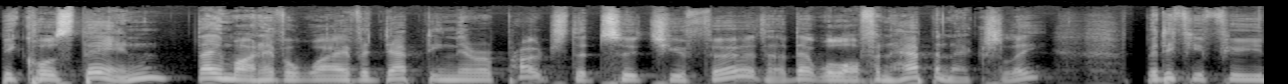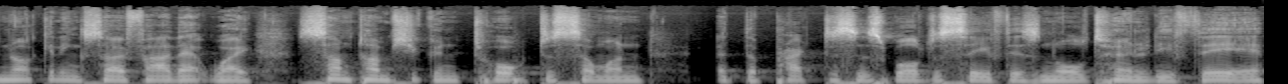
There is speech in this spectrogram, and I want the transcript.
because then they might have a way of adapting their approach that suits you further. That will often happen actually. But if you feel you're not getting so far that way, sometimes you can talk to someone at the practice as well to see if there's an alternative there.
